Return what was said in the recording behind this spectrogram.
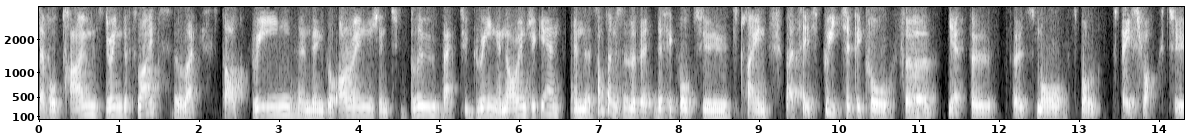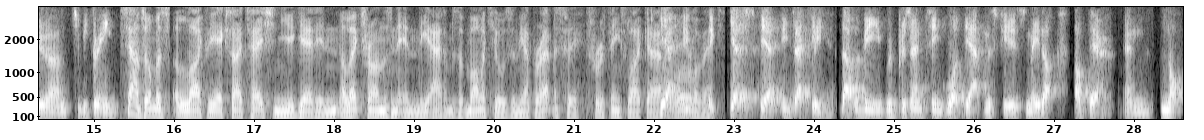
several times during the flight. So like start green and then go orange into blue, back to green and orange again. And uh, sometimes it's a little bit difficult to explain, but I'd say it's pretty typical for yeah for for small small space rock to um, to be green. Sounds almost like the excitation you get in electrons in, in the atoms of molecules in the upper atmosphere through things like uh, yeah, auroral it, events. It, yes, yeah, exactly. That would be representing what the atmosphere is made up up there, and not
